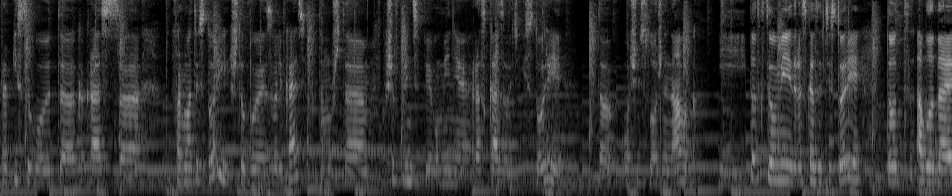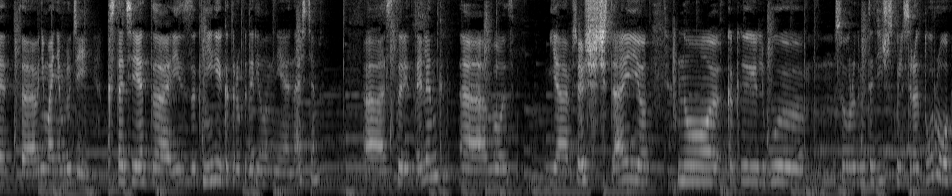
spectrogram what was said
прописывают э, как раз э, формат историй, чтобы завлекать, потому что вообще, в принципе, умение рассказывать истории — это очень сложный навык, и тот, кто умеет рассказывать истории, тот обладает э, вниманием людей. Кстати, это из книги, которую подарила мне Настя, э, Storytelling. Э, вот. Я все еще читаю ее, но, как и любую своего рода методическую литературу,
